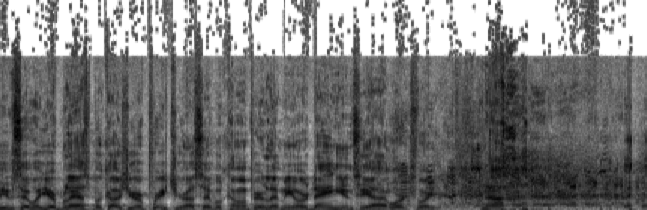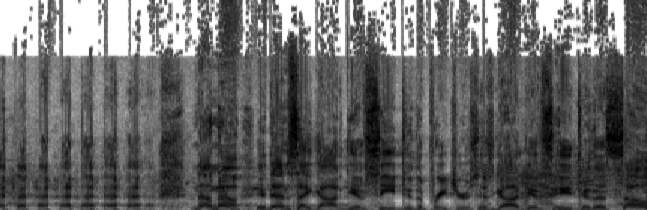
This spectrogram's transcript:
People say, well, you're blessed because you're a preacher. I say, well, come up here, let me ordain you and see how it works for you. No. no, no. It doesn't say God gives seed to the preacher. It says God gives seed to the sower.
